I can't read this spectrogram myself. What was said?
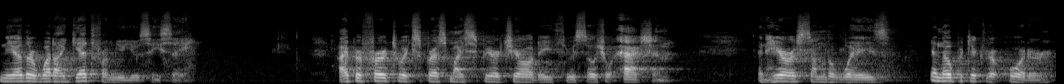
and the other, what I get from UUCC. I prefer to express my spirituality through social action. And here are some of the ways, in no particular order,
